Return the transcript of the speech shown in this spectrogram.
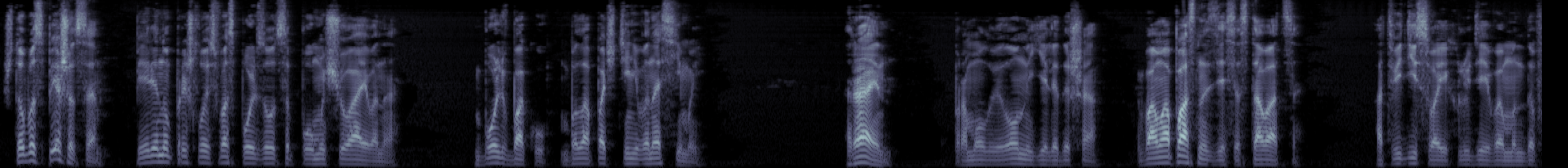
Чтобы спешиться, Перину пришлось воспользоваться помощью Айвана – Боль в боку была почти невыносимой. «Райан», — промолвил он, еле дыша, — «вам опасно здесь оставаться. Отведи своих людей в Эммондов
